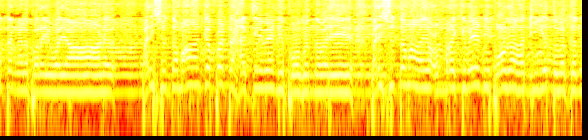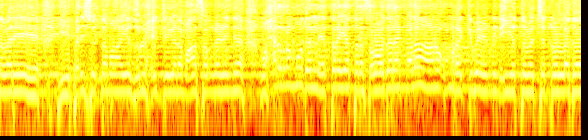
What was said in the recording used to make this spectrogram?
തങ്ങൾ പറയുകയാണ് പരിശുദ്ധമാക്കപ്പെട്ട ഹജ്ജിന് വേണ്ടി പോകുന്നവരെ പരിശുദ്ധമായ ഉമ്രയ്ക്ക് വേണ്ടി പോകാൻ നീയത്ത് വെക്കുന്നവരെ ഈ പരിശുദ്ധമായ ദുൽഹിജ്ജയുടെ മാസം കഴിഞ്ഞ് മുഹറം മുതൽ എത്രയെത്ര സഹോദരങ്ങളാണ് ഉമ്രയ്ക്ക് വേണ്ടി നീയത്ത് വെച്ചിട്ടുള്ളത്?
